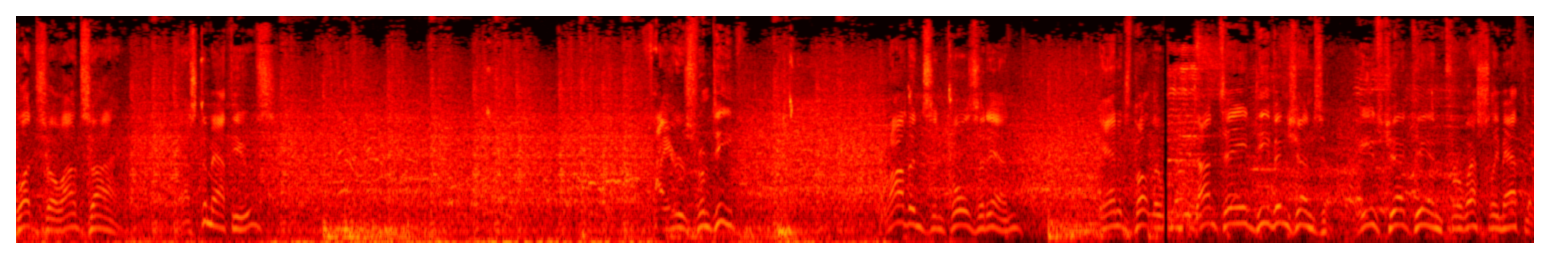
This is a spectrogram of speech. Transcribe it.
Bledsoe outside. Pass to Matthews. Fires from deep. Robinson pulls it in. And it's Butler. Donte DiVincenzo. He's checked in for Wesley Matthews.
